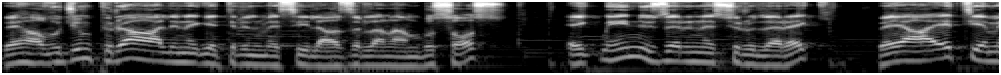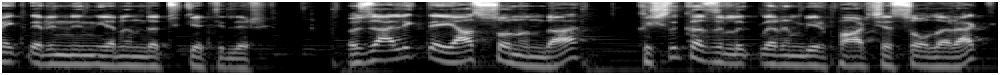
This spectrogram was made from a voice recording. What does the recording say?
ve havucun püre haline getirilmesiyle hazırlanan bu sos, ekmeğin üzerine sürülerek veya et yemeklerinin yanında tüketilir. Özellikle yaz sonunda kışlık hazırlıkların bir parçası olarak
